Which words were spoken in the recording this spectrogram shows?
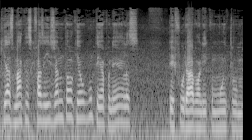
Que as máquinas que fazem isso já não estão aqui há algum tempo, né? Elas perfuravam ali com muito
